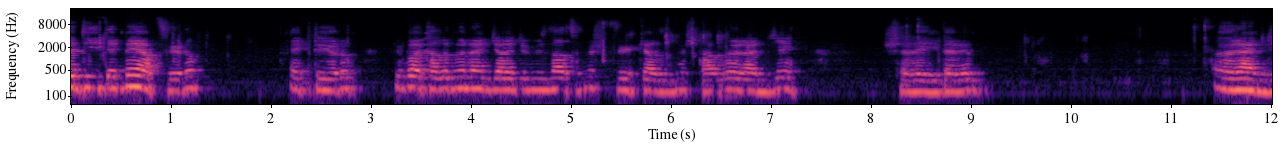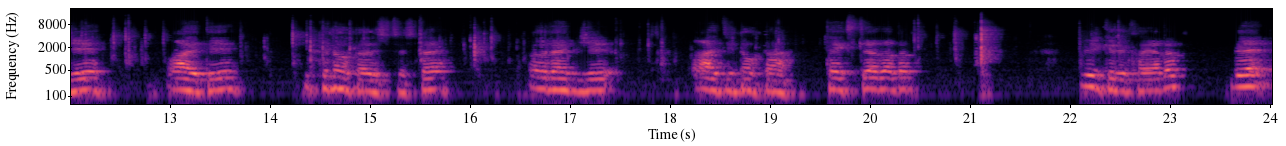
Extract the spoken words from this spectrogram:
ID'de ne yapıyorum? Ekliyorum. Bir bakalım öğrenci ID'miz nasılmış? Büyük yazılmış. Tam öğrenci. Şöyle gidelim. Öğrenci ID iki nokta üst üste öğrenci ID nokta text yazalım. Virgülü koyalım ve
